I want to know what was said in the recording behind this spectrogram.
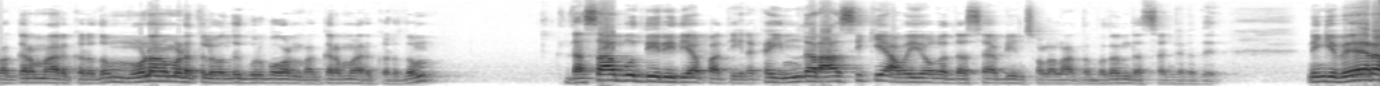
வக்கரமாக இருக்கிறதும் மூணாம் இடத்துல வந்து குரு பகவான் வக்கரமாக இருக்கிறதும் தசாபுத்தி ரீதியாக பார்த்தீங்கன்னாக்கா இந்த ராசிக்கு அவயோக தசை அப்படின்னு சொல்லலாம். அந்த புதன் தசைங்கிறது. நீங்கள் வேறு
